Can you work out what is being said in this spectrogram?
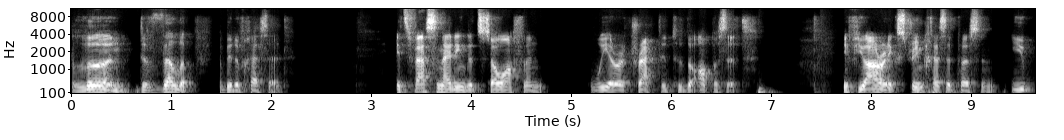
Learn, develop a bit of chesed. It's fascinating that so often we are attracted to the opposite. If you are an extreme chesed person, you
